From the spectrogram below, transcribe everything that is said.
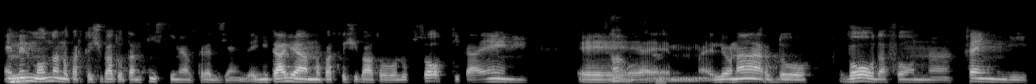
e mm. nel mondo hanno partecipato tantissime altre aziende. In Italia hanno partecipato Luxottica, Eni, eh, ah, okay. Leonardo, Vodafone, Fendi,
